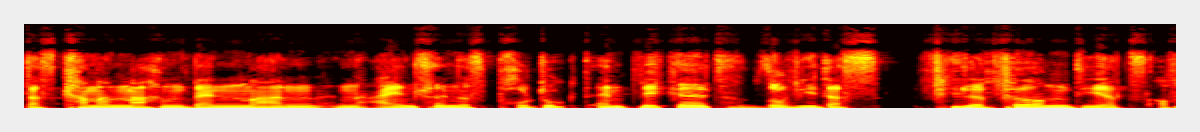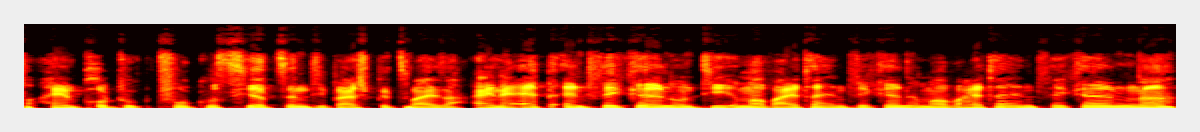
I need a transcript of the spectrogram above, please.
Das kann man machen, wenn man ein einzelnes Produkt entwickelt, so wie das viele Firmen, die jetzt auf ein Produkt fokussiert sind, die beispielsweise eine App entwickeln und die immer weiterentwickeln, immer weiterentwickeln. Ne?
